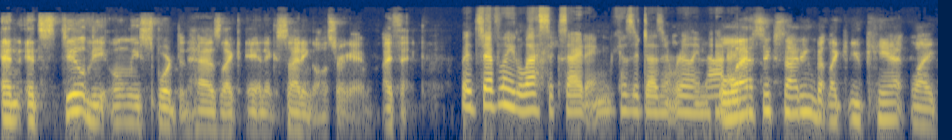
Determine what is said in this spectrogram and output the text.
and it's still the only sport that has like an exciting All Star game. I think But it's definitely less exciting because it doesn't really matter. less exciting, but like you can't like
